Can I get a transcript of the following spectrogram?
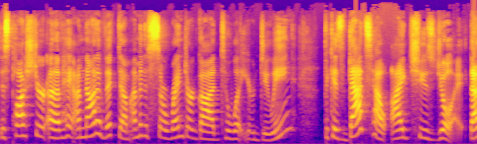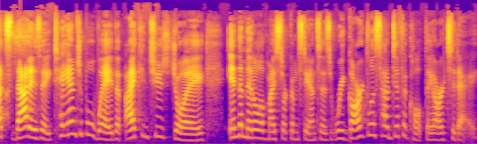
This posture of, hey, I'm not a victim. I'm going to surrender God to what you're doing because that's how I choose joy. That's yes. that is a tangible way that I can choose joy in the middle of my circumstances regardless how difficult they are today.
